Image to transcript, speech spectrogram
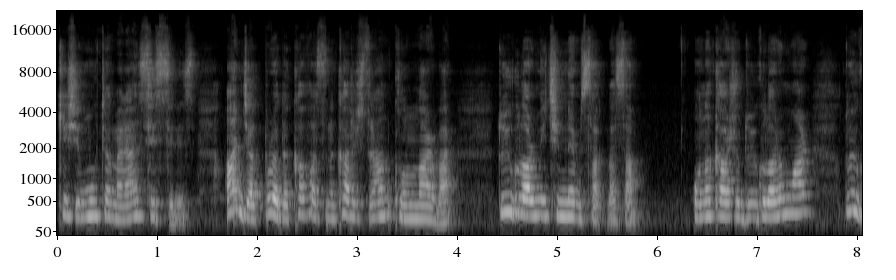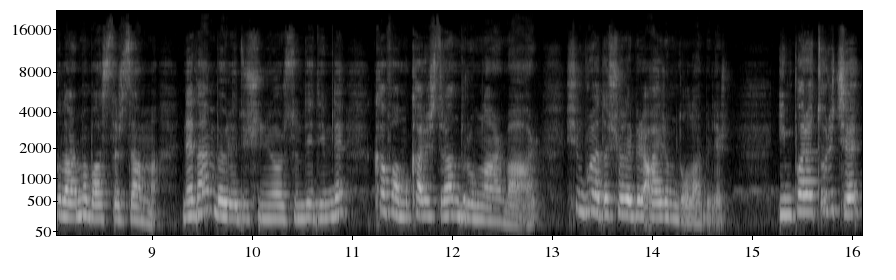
kişi muhtemelen sizsiniz. Ancak burada kafasını karıştıran konular var. Duygularımı içimde mi saklasam? Ona karşı duygularım var. Duygularımı bastırsam mı? Neden böyle düşünüyorsun dediğimde kafamı karıştıran durumlar var. Şimdi burada şöyle bir ayrım da olabilir. İmparatoriçe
